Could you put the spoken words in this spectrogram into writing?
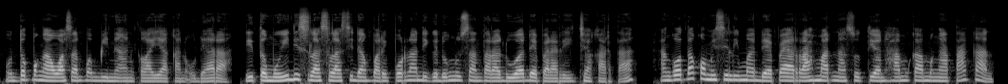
untuk pengawasan pembinaan kelayakan udara. Ditemui di sela-sela sidang paripurna di Gedung Nusantara 2 DPR RI Jakarta, Anggota Komisi 5 DPR Rahmat Nasution Hamka mengatakan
